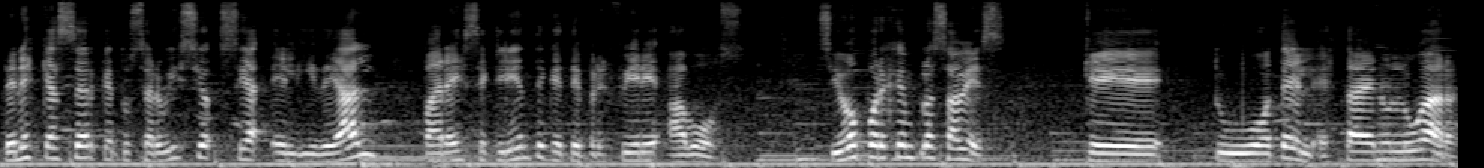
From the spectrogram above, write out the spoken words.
tenés que hacer que tu servicio sea el ideal para ese cliente que te prefiere a vos. Si vos, por ejemplo, sabés que tu hotel está en un lugar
